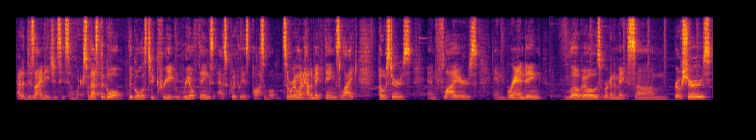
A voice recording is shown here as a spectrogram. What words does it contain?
at a design agency somewhere. So that's the goal. The goal is to create real things as quickly as possible. So we're gonna learn how to make things like posters and flyers and branding, logos, we're gonna make some brochures,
